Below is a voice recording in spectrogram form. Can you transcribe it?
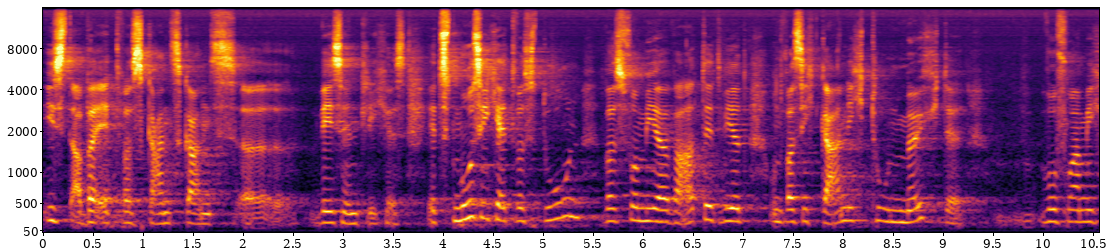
ist aber etwas ganz, ganz äh, Wesentliches. Jetzt muss ich etwas tun, was von mir erwartet wird und was ich gar nicht tun möchte, wovor mich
